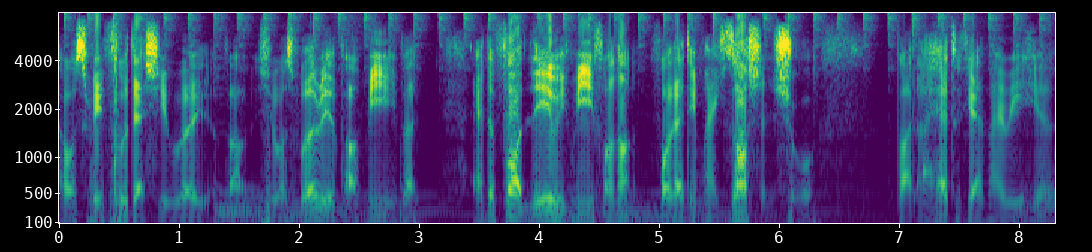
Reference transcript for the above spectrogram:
I was grateful that she worried about she was worried about me, but and the fault lay with me for not for letting my exhaustion show. But I had to get my way here.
